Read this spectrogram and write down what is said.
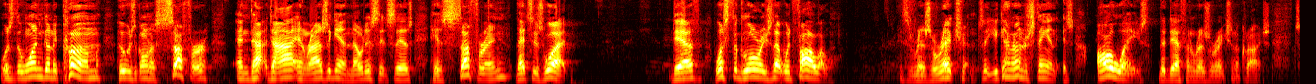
was the one going to come who was going to suffer and die, die, and rise again. Notice it says his suffering, that's his what? Death. What's the glories that would follow? It's resurrection. So you got to understand it's always the death and resurrection of Christ. It's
